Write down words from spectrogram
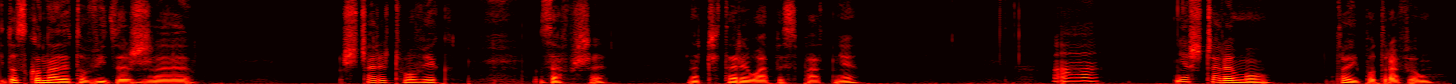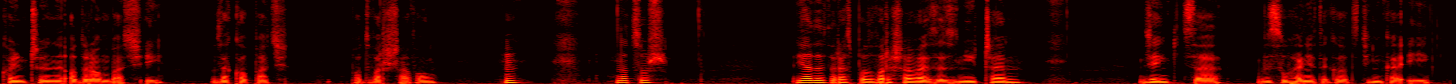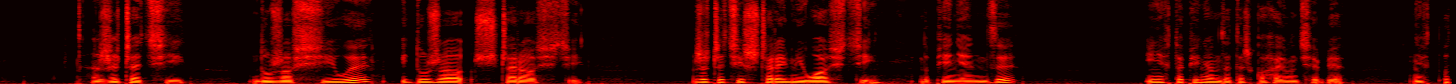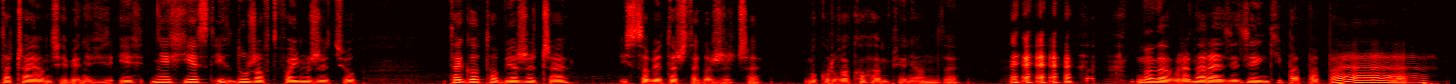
I doskonale to widzę, że szczery człowiek zawsze na cztery łapy spadnie, a nieszczeremu to i potrafią kończyny odrąbać i zakopać pod Warszawą. Hm. No cóż, jadę teraz pod Warszawę ze zniczem. Dzięki za wysłuchanie tego odcinka i życzę Ci dużo siły i dużo szczerości. Życzę Ci szczerej miłości do pieniędzy i niech te pieniądze też kochają Ciebie, niech otaczają Ciebie, niech, niech, jest ich dużo w Twoim życiu. Tego Tobie życzę i sobie też tego życzę, bo kurwa kocham pieniądze. no dobra, na razie, dzięki, pa pa pa.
